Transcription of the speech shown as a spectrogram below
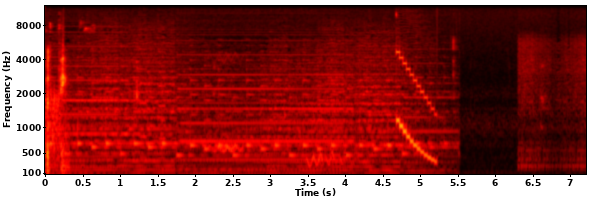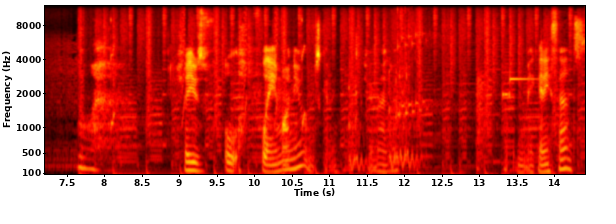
But thanks. Should I use flame on you? I'm just kidding. Could you imagine? That wouldn't make any sense.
